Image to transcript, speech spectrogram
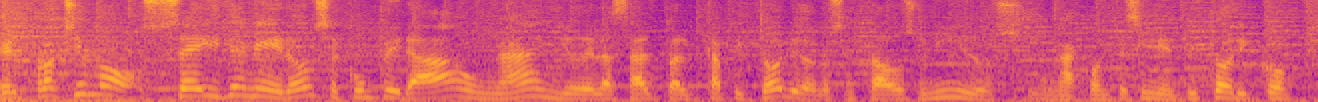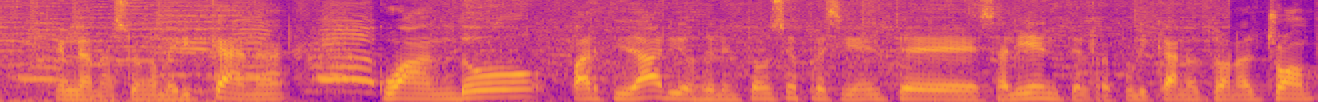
El próximo 6 de enero se cumplirá un año del asalto al Capitolio de los Estados Unidos, un acontecimiento histórico en la nación americana, cuando partidarios del entonces presidente saliente, el republicano Donald Trump,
